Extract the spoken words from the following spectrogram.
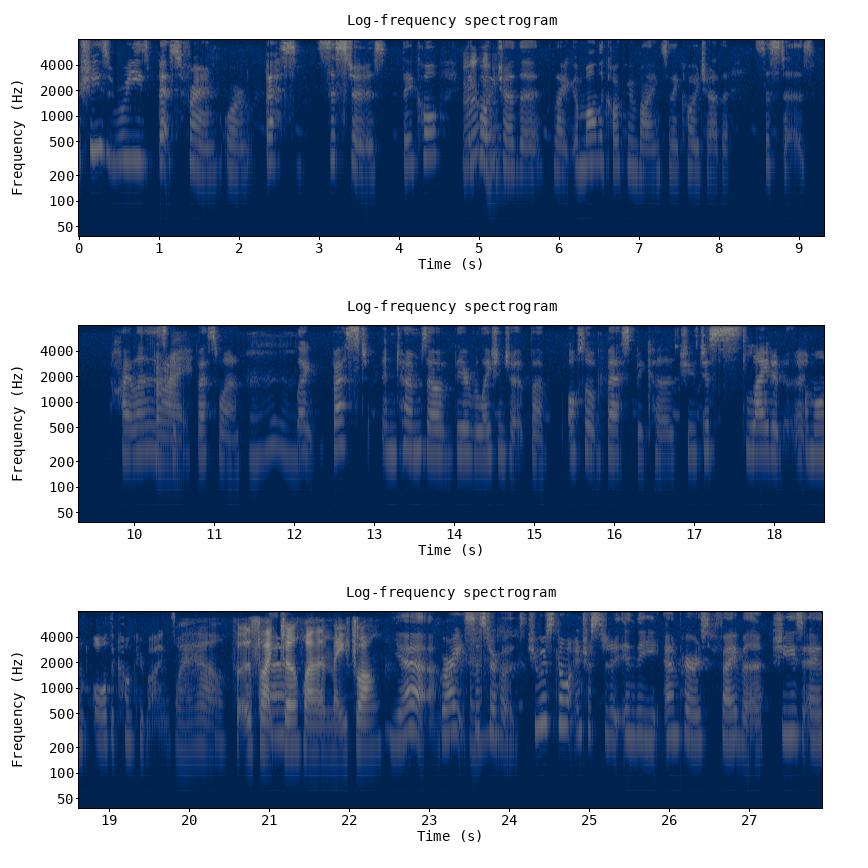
she's Rui's best friend or best sisters. They call they call each Mm. other like among the concubines. So they call each other sisters. Hailan is Right. the best one. Mm. Like best in terms of their relationship, but also best because she's just slighted uh, among all the concubines. Wow. So it's like Uh, Zhenhuan and Mei Zhuang. Yeah, great Ah. sisterhoods. She was not interested in the emperor's favor. She's a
